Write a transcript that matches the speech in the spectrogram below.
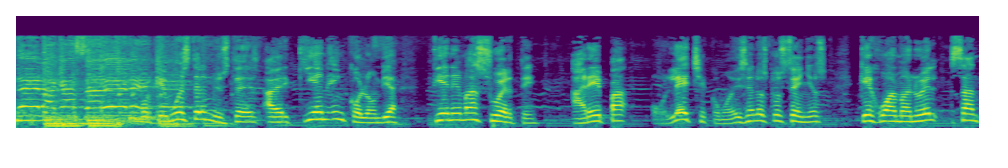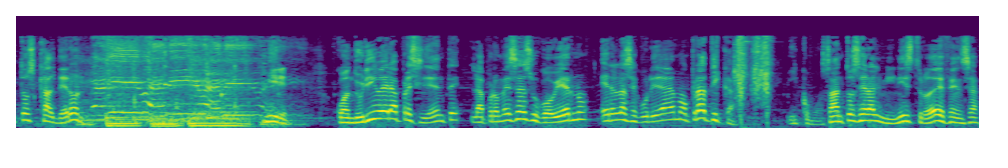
de la casa del equeco. Porque muéstrenme ustedes a ver quién en Colombia tiene más suerte, arepa o leche, como dicen los costeños, que Juan Manuel Santos Calderón. Miren, cuando Uribe era presidente, la promesa de su gobierno era la seguridad democrática. Y como Santos era el ministro de Defensa,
